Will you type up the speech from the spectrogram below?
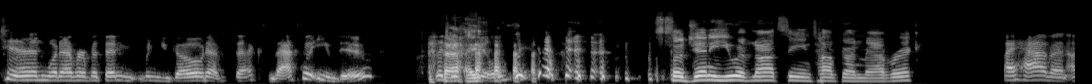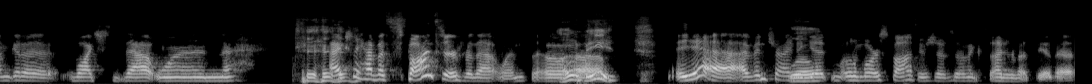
10 whatever but then when you go to have sex that's what you do that just feels so Jenny, you have not seen Top Gun Maverick. I haven't I'm gonna watch that one I actually have a sponsor for that one. So, Oh, um, neat. yeah, I've been trying Well- to get a little more sponsorship, so I'm excited about seeing that.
